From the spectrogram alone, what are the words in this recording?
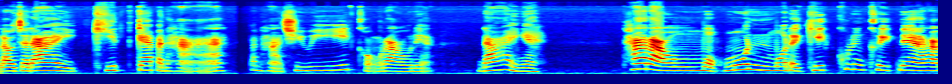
เราจะได้คิดแก้ปัญหา ปัญหาชีวิตของเราเนี่ยได้ไง ถ้าเราหมกมุ่นโมวแต่คิดครุ่นคิดเนี่ยนะคะ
